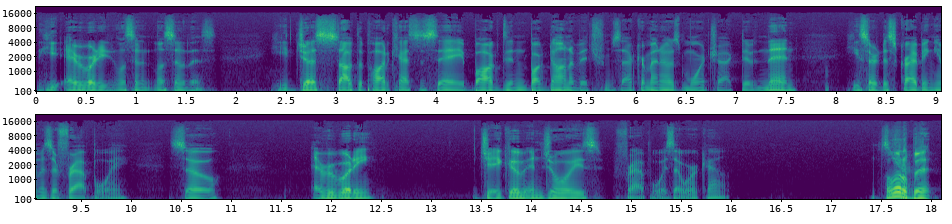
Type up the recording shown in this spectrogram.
he everybody listen listen to this. He just stopped the podcast to say Bogdan Bogdanovich from Sacramento is more attractive, and then he started describing him as a frat boy. So everybody, Jacob enjoys frat boys that work out. It's A little true. bit.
